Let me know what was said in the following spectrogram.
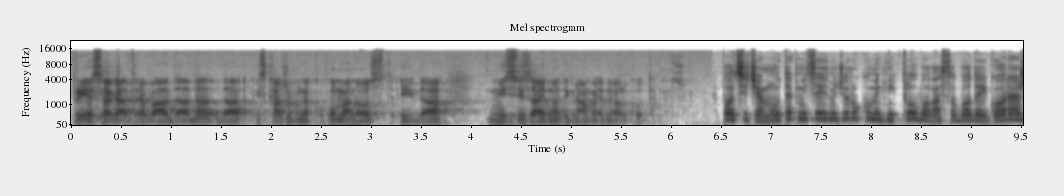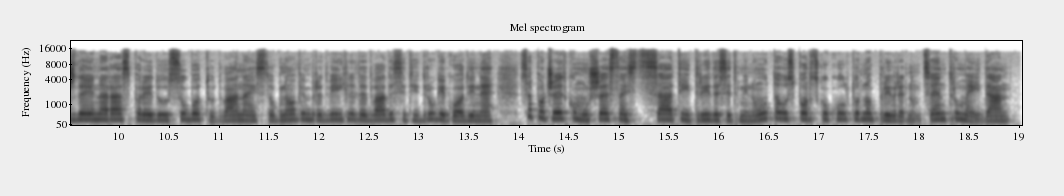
prije svega treba da, da, da iskažemo neku humanost i da mi svi zajedno odigramo jednu veliku utakmicu. Podsjećamo, utakmica između rukometnih klubova Sloboda i Goražde je na rasporedu u subotu 12. novembra 2022. godine sa početkom u 16 sati i 30 minuta u Sportsko-kulturno-privrednom centru Mejdan.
